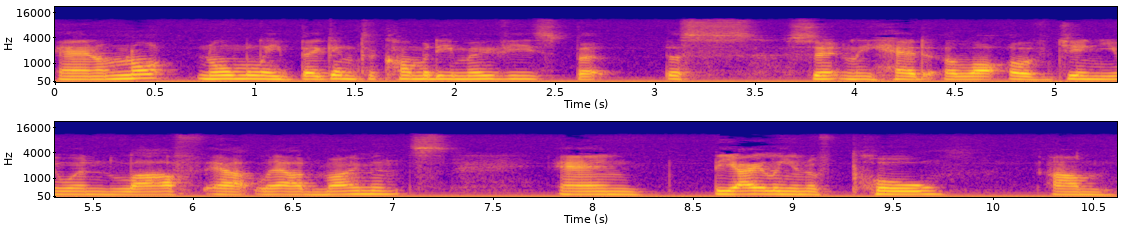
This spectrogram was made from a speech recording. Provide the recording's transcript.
And I'm not normally big into comedy movies, but this certainly had a lot of genuine laugh out loud moments. And The Alien of Paul, um,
